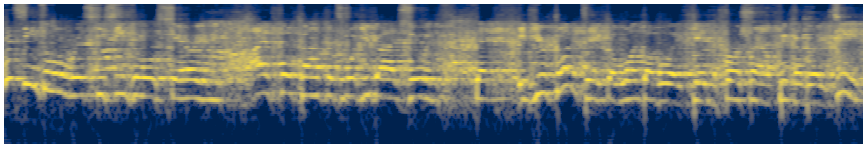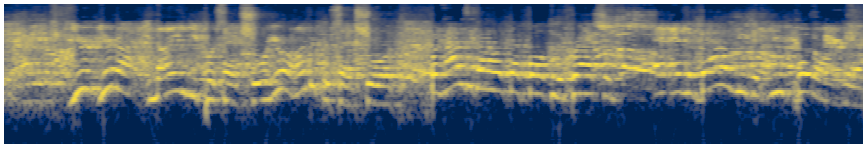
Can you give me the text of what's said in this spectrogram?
it seems a little risky, seems a little scary. I mean, I have full confidence in what you guys do, and that if you're going to take a one double A kid in the first round, pick number 18, you're you're not 90% sure, you're 100% sure. But how does a guy like that fall through the cracks? And, and, and the value that you put on him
